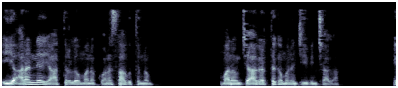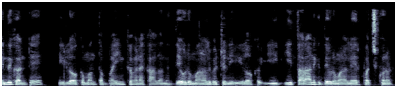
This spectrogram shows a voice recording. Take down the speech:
ఈ అరణ్య యాత్రలో మనం కొనసాగుతున్నాం. మనం జాగ్రత్తగా మనం జీవించాలా? ఎందుకంటే ఈ లోకమంతా భయంకరమైన కాలం దేవుడు మనల్ని పెట్టి ఈ లోక ఈ తరానికి దేవుడు మనల్ని నేర్పరచుకున్నాడు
